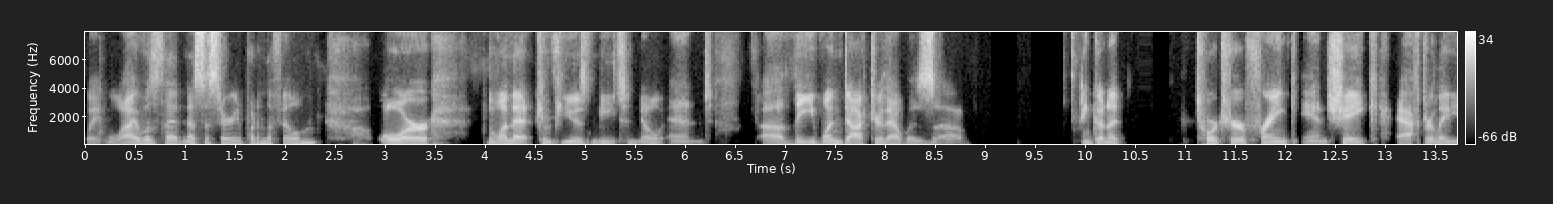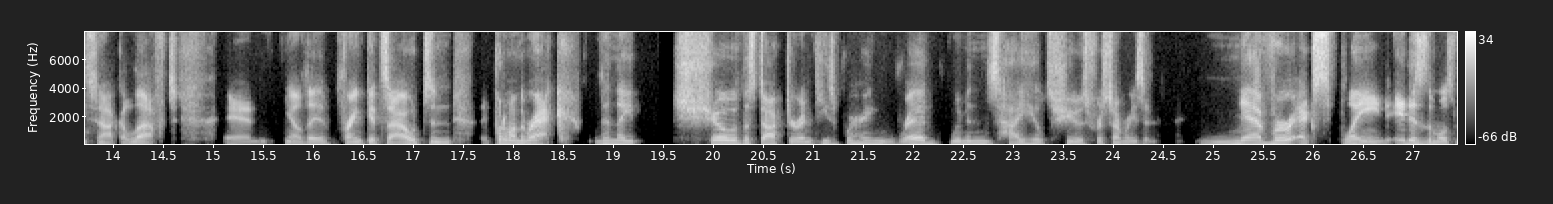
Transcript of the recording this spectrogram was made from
wait, why was that necessary to put in the film? Or the one that confused me to no end. Uh, the one doctor that was uh, gonna torture Frank and Shake after Lady Tanaka left. And you know, the Frank gets out and they put him on the rack. Then they show this doctor and he's wearing red women's high-heeled shoes for some reason. Never explained. It is the most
